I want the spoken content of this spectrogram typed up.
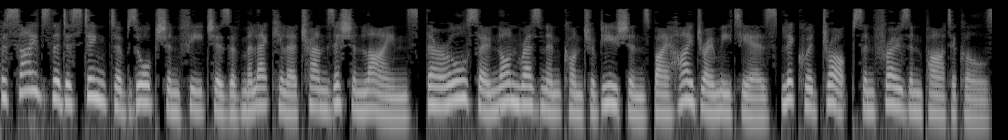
Besides the distinct absorption features of molecular transition lines, there are also non-resonant contributions by hydrometeors liquid drops and frozen particles.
